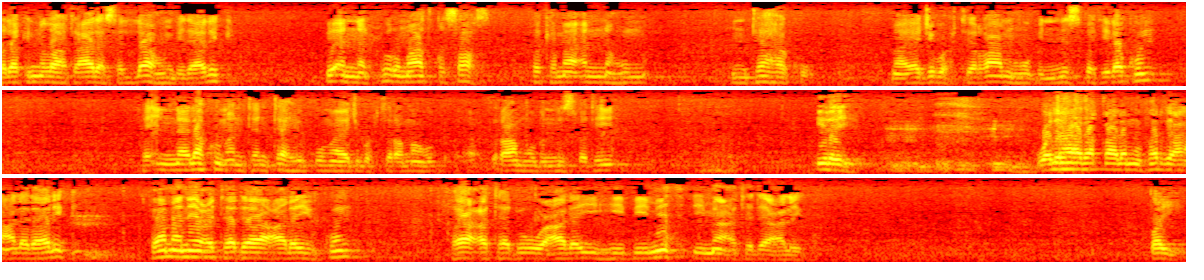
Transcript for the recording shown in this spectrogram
ولكن الله تعالى سلاهم بذلك بأن الحرمات قصاص فكما أنهم انتهكوا ما يجب احترامه بالنسبة لكم فإن لكم أن تنتهكوا ما يجب احترامه, احترامه بالنسبة إليهم ولهذا قال مفرعا على ذلك فمن اعتدى عليكم فاعتدوا عليه بمثل ما اعتدى عليكم. طيب.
